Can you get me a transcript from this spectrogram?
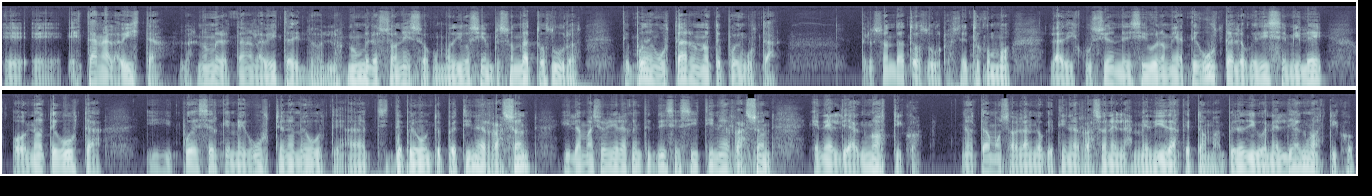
eh, eh, están a la vista, los números están a la vista y lo- los números son eso, como digo siempre, son datos duros. Te pueden gustar o no te pueden gustar, pero son datos duros. Esto es como la discusión de decir, bueno, mira, ¿te gusta lo que dice mi ley o no te gusta? Y puede ser que me guste o no me guste. Ahora si te pregunto, ¿pero tiene razón? Y la mayoría de la gente te dice, sí, tiene razón en el diagnóstico. No estamos hablando que tiene razón en las medidas que toma, pero digo, en el diagnóstico,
